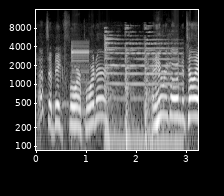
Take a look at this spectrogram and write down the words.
That's a big four pointer. And here we go into tally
